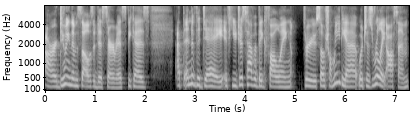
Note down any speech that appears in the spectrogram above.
are doing themselves a disservice because at the end of the day, if you just have a big following through social media, which is really awesome,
